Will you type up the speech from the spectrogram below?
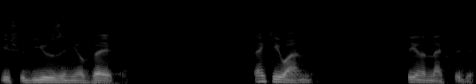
you should use in your vehicle. Thank you and see you in the next video.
